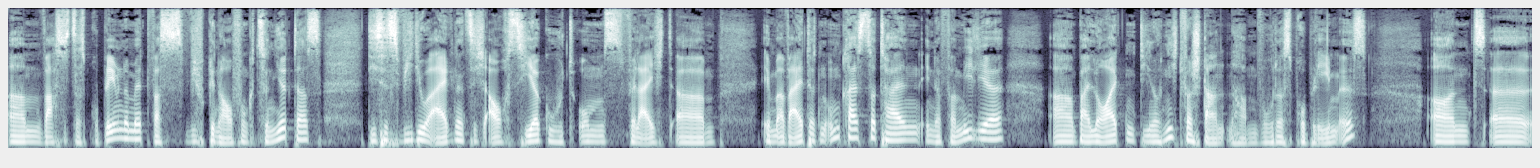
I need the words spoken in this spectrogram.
Ähm, was ist das Problem damit? Was, wie genau funktioniert das? Dieses Video eignet sich auch sehr gut, um es vielleicht ähm, im erweiterten Umkreis zu teilen, in der Familie, äh, bei Leuten, die noch nicht verstanden haben, wo das Problem ist. Und äh,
